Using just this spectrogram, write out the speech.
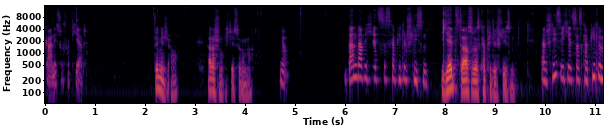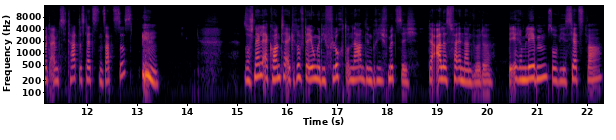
gar nicht so verkehrt. Finde ich auch. Hat er schon richtig so gemacht. Dann darf ich jetzt das Kapitel schließen. Jetzt darfst du das Kapitel schließen. Dann schließe ich jetzt das Kapitel mit einem Zitat des letzten Satzes. So schnell er konnte, ergriff der Junge die Flucht und nahm den Brief mit sich, der alles verändern würde, der ihrem Leben, so wie es jetzt war,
